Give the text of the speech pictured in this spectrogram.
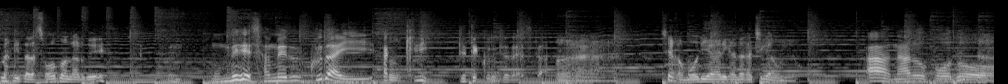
負けたら相当になるで。もう目覚めるくらいはっきり出てくるじゃないですか。はいはいはい。そやから盛り上がり方が違うんよ。ああ、なるほど。うんなる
